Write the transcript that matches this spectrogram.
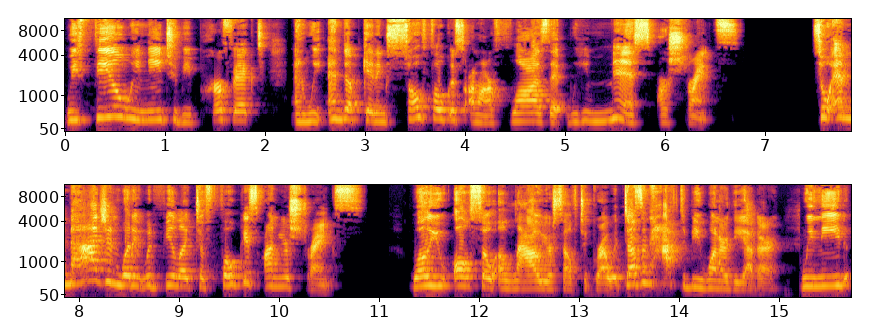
We feel we need to be perfect and we end up getting so focused on our flaws that we miss our strengths. So imagine what it would feel like to focus on your strengths while you also allow yourself to grow. It doesn't have to be one or the other. We need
